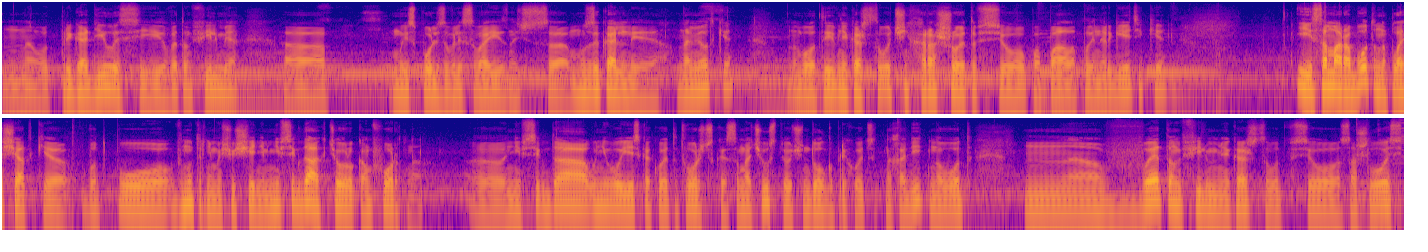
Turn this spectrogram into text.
вот, пригодилась. И в этом фильме э, мы использовали свои значит, музыкальные наметки. Вот, и мне кажется, очень хорошо это все попало по энергетике. И сама работа на площадке, вот по внутренним ощущениям, не всегда актеру комфортно. Э, Не всегда у него есть какое-то творческое самочувствие, очень долго приходится это находить, но вот в этом фильме, мне кажется, вот все сошлось.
